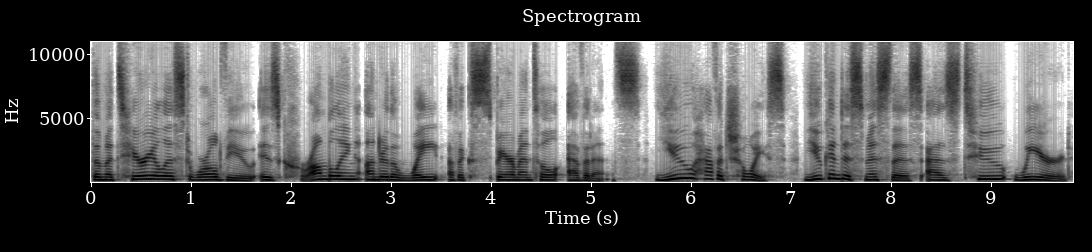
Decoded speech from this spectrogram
The materialist worldview is crumbling under the weight of experimental evidence. You have a choice. You can dismiss this as too weird,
